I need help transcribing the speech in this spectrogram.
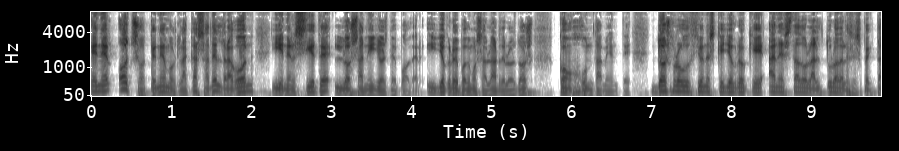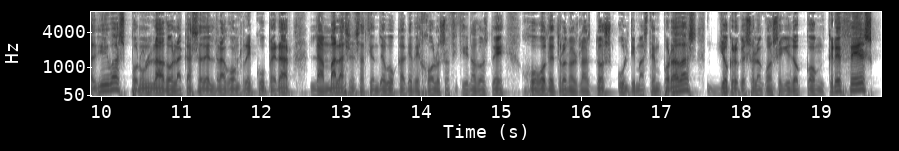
En el 8 tenemos La Casa del Dragón y en el 7 Los Anillos de Poder. Y yo creo que podemos hablar de los dos conjuntamente. Dos producciones que yo creo que han estado a la altura de las expectativas. Por un lado, La Casa del Dragón recuperar la mala sensación de boca que dejó a los aficionados de Juego de las dos últimas temporadas. Yo creo que se lo han conseguido con creces,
